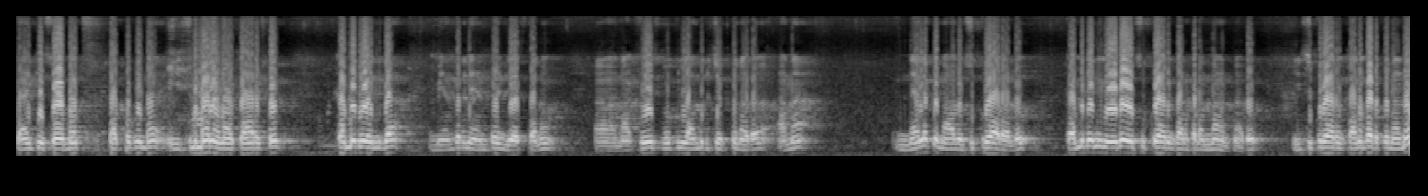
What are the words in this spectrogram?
థ్యాంక్ యూ సో మచ్ తప్పకుండా ఈ సినిమాలో నా క్యారెక్టర్ కమెడియన్గా మీ అందరిని ఎంటర్టైన్ చేస్తాను. నా ఫేస్బుక్ ఫేస్బుక్లో అందరూ చెప్తున్నారు అన్న నెలకు నాలుగు శుక్రవారాలు. కమెడియన్ ఏదో శుక్రవారం కనపడన్నా అంటున్నారు. ఈ శుక్రవారం కనపడుతున్నాను.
